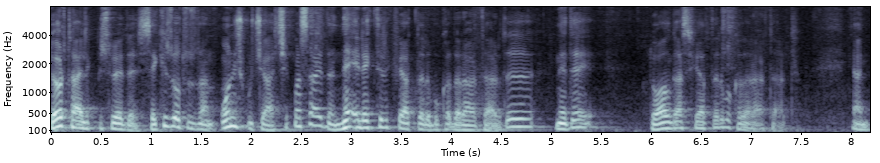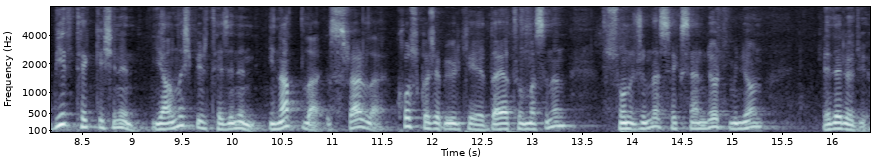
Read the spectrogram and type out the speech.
4 aylık bir sürede 8.30'dan 13.5'a çıkmasaydı ne elektrik fiyatları bu kadar artardı ne de doğalgaz fiyatları bu kadar artardı. Yani bir tek kişinin yanlış bir tezinin inatla, ısrarla koskoca bir ülkeye dayatılmasının sonucunda 84 milyon bedel ödüyor.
